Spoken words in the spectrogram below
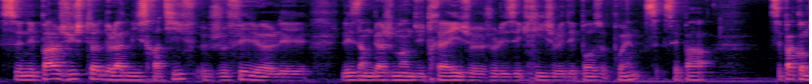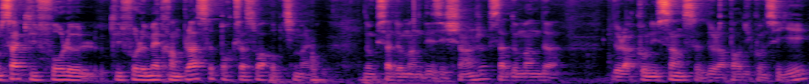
Ce n'est pas juste de l'administratif, je fais les, engagements du trail, je, les écris, je les dépose, point. C'est, pas, pas comme ça qu'il faut, le, qu'il faut le mettre en place pour que ça soit optimal. Donc ça demande des échanges, ça demande de la connaissance de la part du conseiller.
